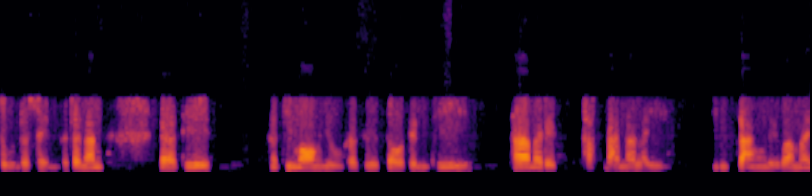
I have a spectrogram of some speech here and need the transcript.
ศูนย์เปอร์เซ็นเพราะฉะนั้นแต่ที่ ที่มองอยู่ก็คือโตเต็มที่ถ้าไม่ได้ผลักดันอะไรจริงจังหรือว่าไม่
